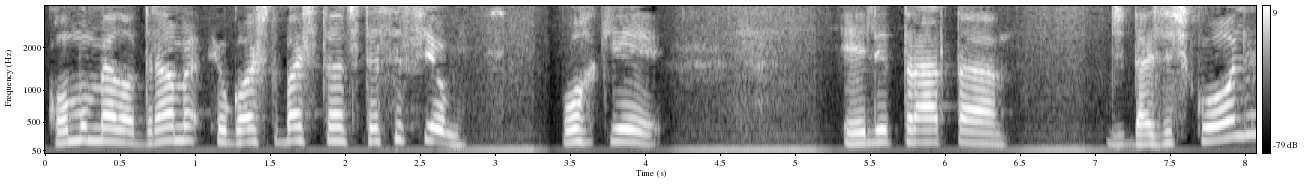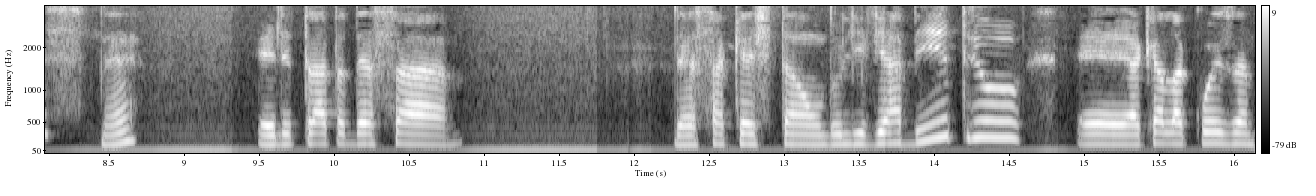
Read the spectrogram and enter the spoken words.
como melodrama, eu gosto bastante desse filme, porque ele trata de, das escolhas, né? Ele trata dessa dessa questão do livre-arbítrio, é, aquela coisa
